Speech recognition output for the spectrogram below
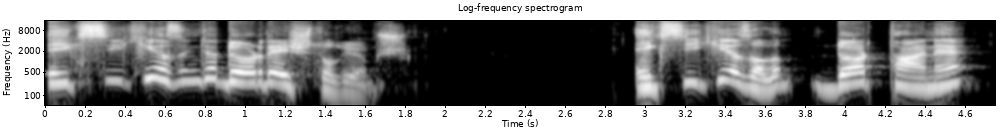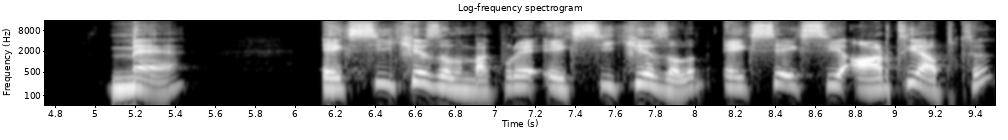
Eksi 2 yazınca 4'e eşit oluyormuş. Eksi 2 yazalım. 4 tane m. Eksi 2 yazalım. Bak buraya eksi 2 yazalım. Eksi eksiyi artı yaptı.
